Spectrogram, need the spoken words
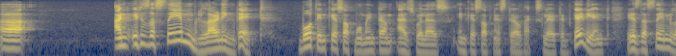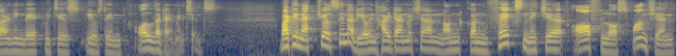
Uh, and it is the same learning rate both in case of momentum as well as in case of Nesterov accelerated gradient, it is the same learning rate which is used in all the dimensions. But in actual scenario, in high dimension non-convex nature of loss function,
